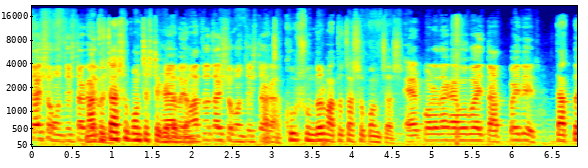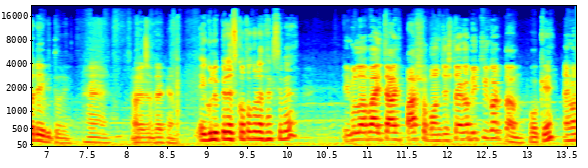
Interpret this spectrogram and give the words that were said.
চারশো পঞ্চাশ টাকা মাত্র চারশো পঞ্চাশ টাকা হ্যাঁ ভাই মাত্র চারশো পঞ্চাশ টাকা। আচ্ছা খুব সুন্দর মাত্র চারশো পঞ্চাশ। এরপরে দেখাবো ভাই ভিতরে। হ্যাঁ আচ্ছা। দেখেন। এগুলি প্রাইস কত করে থাকছে ভাই? এগুলো ভাই চার পাঁচশো পঞ্চাশ টাকা বিক্রি করতাম। ওকে এখন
